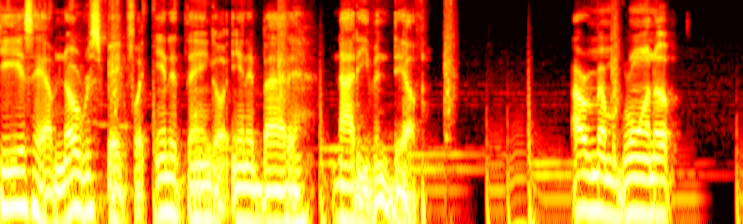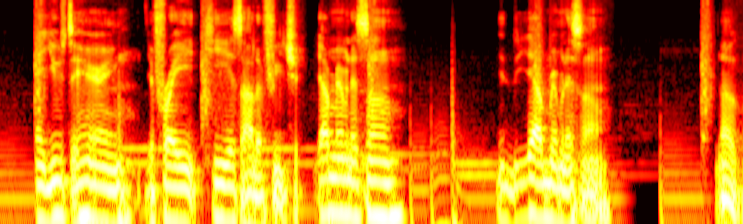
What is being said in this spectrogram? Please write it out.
Kids have no respect for anything or anybody, not even death. I remember growing up and used to hearing the phrase kids are the future. Y'all remember that song? Y'all remember that song? No.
